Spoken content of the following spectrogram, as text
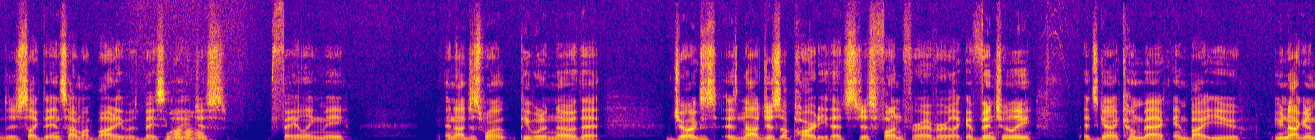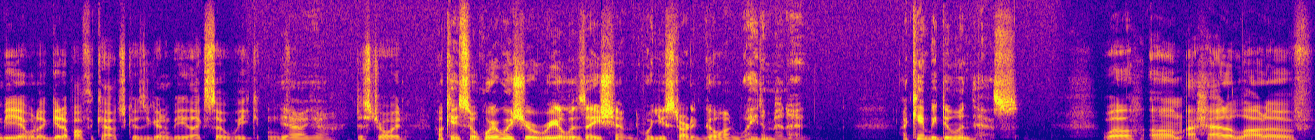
Just like the inside of my body was basically Wow. just failing me. And I just want people to know that drugs is not just a party that's just fun forever. Like eventually it's going to come back and bite you. You're not going to be able to get up off the couch because you're going to be like so weak and yeah, yeah. destroyed. Okay, so where was your realization where you started going, wait a minute, I can't be doing this? Well, um, I had a lot of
